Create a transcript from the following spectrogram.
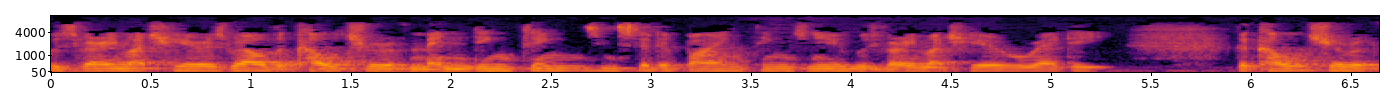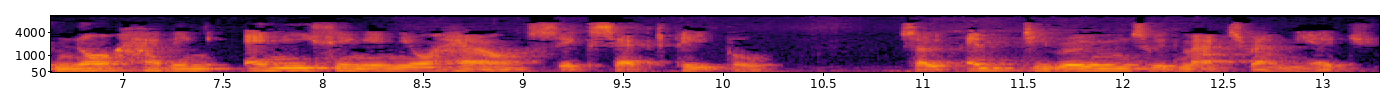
was very much here as well. The culture of mending things instead of buying things new was very much here already. The culture of not having anything in your house except people. So empty rooms with mats around the edge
